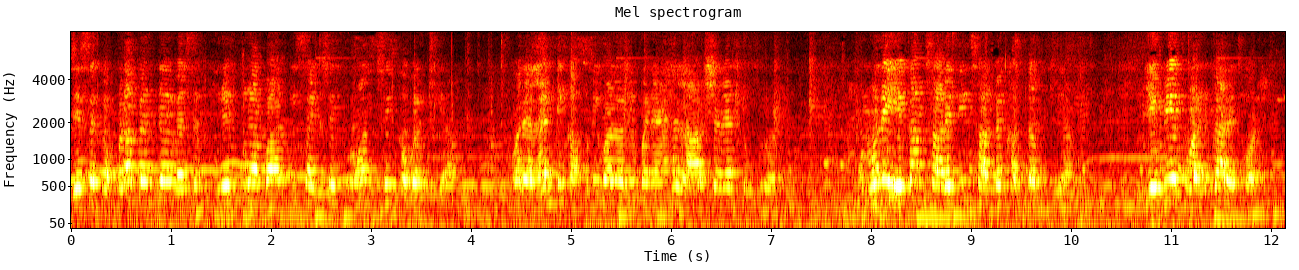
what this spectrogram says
जैसे कपड़ा पहनते हैं, वैसे पूरे पूरा बाहर की साइड से ब्रॉन्ज से कवर किया। और एल कंपनी वालों ने बनाया है लार्सन एंड टुब्रो ने। उन्होंने ये काम साढ़े तीन साल में खत्म किया। ये भी एक वर्ल्ड का रिकॉर्ड है।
